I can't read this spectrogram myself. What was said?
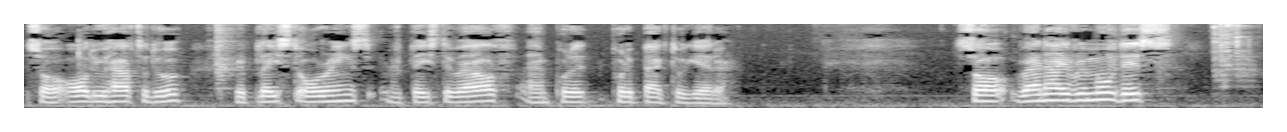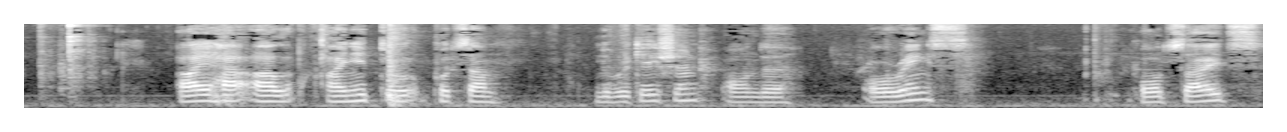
So all you have to do replace the o-rings replace the valve and put it put it back together. So when i remove this i have i need to put some lubrication on the o-rings both sides.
